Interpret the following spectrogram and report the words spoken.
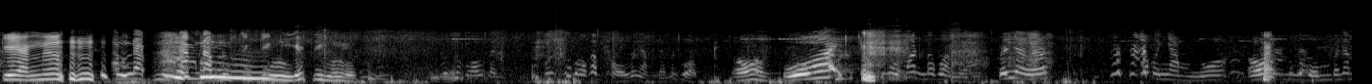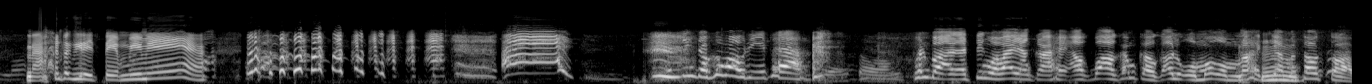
เกียงหนึงอันดับหนึ่งอันดับหนึ่งจริงๆนี่จริงๆนี่คือบอกกันคือบอกกับเขาว่าหยังแต่มันบอกอ๋อโอ้ยมันมาพวกเนี้ยเป็นอย่างนะเขาก็ยำเนาะอ๋อมันอมไปน้ำเนาะนะตั้งที่ได้เต็มมีแม่จริงเจ้าก็เบาดีแท้ สองเพิ่นบอกอะไรจริงว่าว่าอย่างกะให้เอาบ่เอาคำเก่าก็เอาลูกอมมาอมเนาะให้เจียมมันเท่าตอบ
